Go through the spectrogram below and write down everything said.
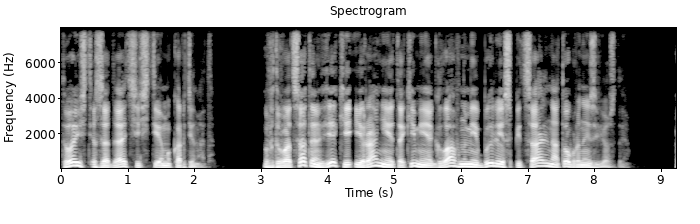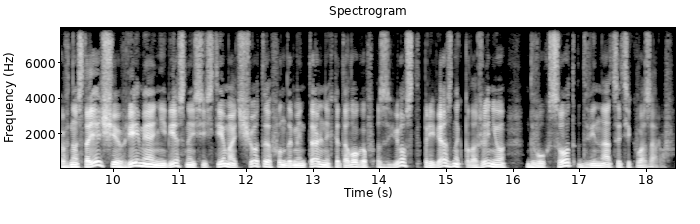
то есть задать систему координат. В XX веке и ранее такими главными были специально отобранные звезды. В настоящее время небесная система отсчета фундаментальных каталогов звезд привязана к положению 212 квазаров.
